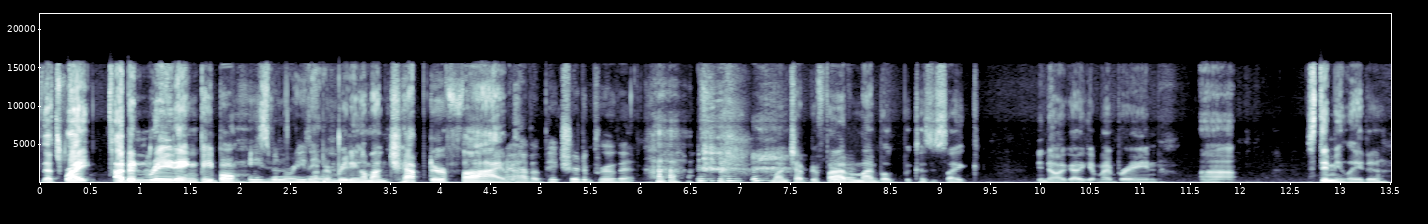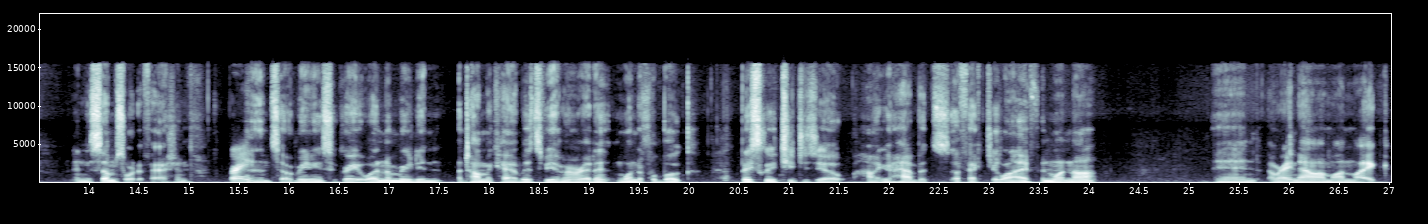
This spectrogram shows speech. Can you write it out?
That's right. I've been reading, people. He's been reading. I've been reading. I'm on chapter five. I have a picture to prove it. I'm on chapter five Yeah. of my book because it's like, you know, I got to get my brain uh, stimulated in some sort of fashion. right? And so reading is a great one. I'm reading Atomic Habits. If you haven't read it, wonderful book. Basically teaches you how your habits affect your life and whatnot. And right now I'm on like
